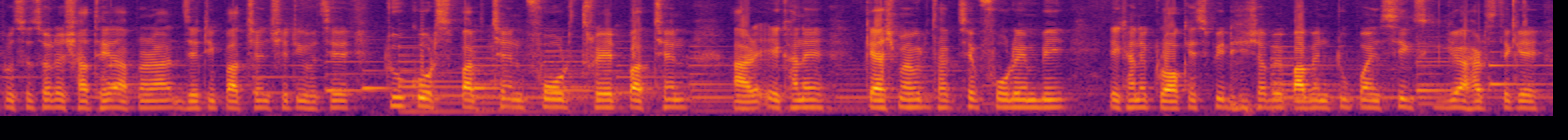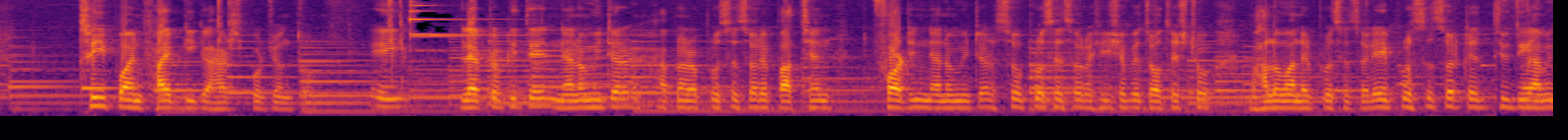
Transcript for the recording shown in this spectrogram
প্রসেসরের সাথে আপনারা যেটি পাচ্ছেন সেটি হচ্ছে টু কোর্স পাচ্ছেন ফোর থ্রেড পাচ্ছেন, আর এখানে ক্যাশ মেমোরি থাকছে ফোর এমবি এখানে ক্লক স্পিড হিসাবে পাবেন টু পয়েন্ট সিক্স গিগাহার্স থেকে থ্রি পয়েন্ট ফাইভ গিগাহার্স পর্যন্ত। এই ল্যাপটপটিতে ন্যানোমিটার আপনারা প্রসেসরে পাচ্ছেন ফরটিন ন্যানোমিটার সো প্রসেসর হিসেবে যথেষ্ট ভালো মানের প্রসেসর এই প্রসেসরটা যদি আমি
